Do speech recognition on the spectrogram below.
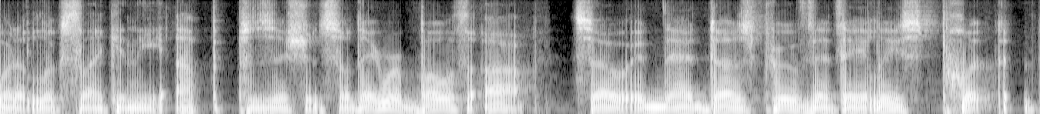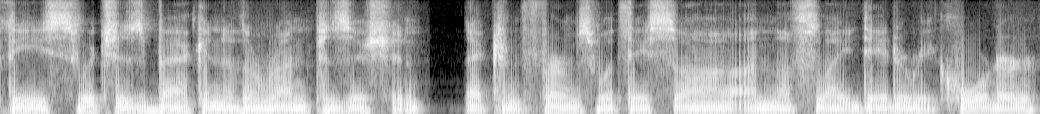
what it looks like in the up position. So they were both up. So that does prove that they at least put the switches back into the run position. That confirms what they saw on the flight data recorder.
